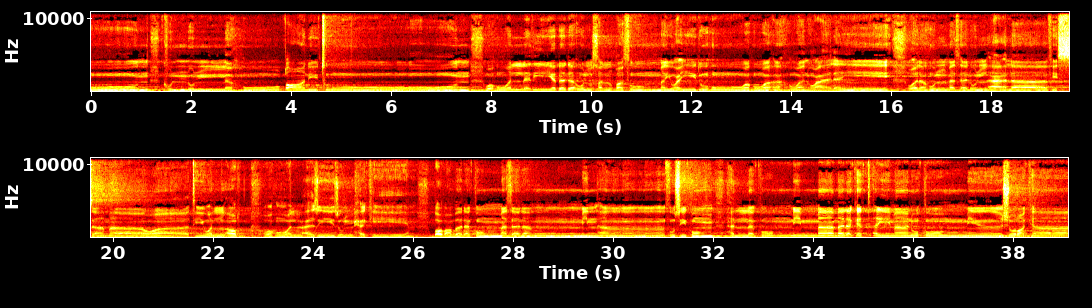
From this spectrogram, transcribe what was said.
يبدأ الخلق ثم يعيده وهو أهون عليه. وله المثل الأعلى في السماوات والأرض وهو العزيز الحكيم. ضرب لكم مثلا من أنفسكم هل لكم مما ملكت أيمانكم من شركاء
